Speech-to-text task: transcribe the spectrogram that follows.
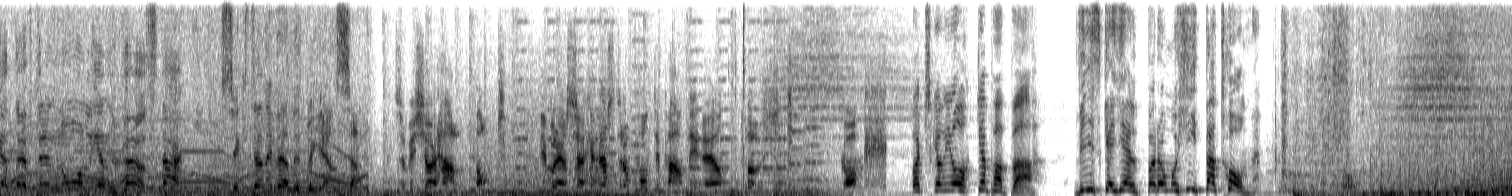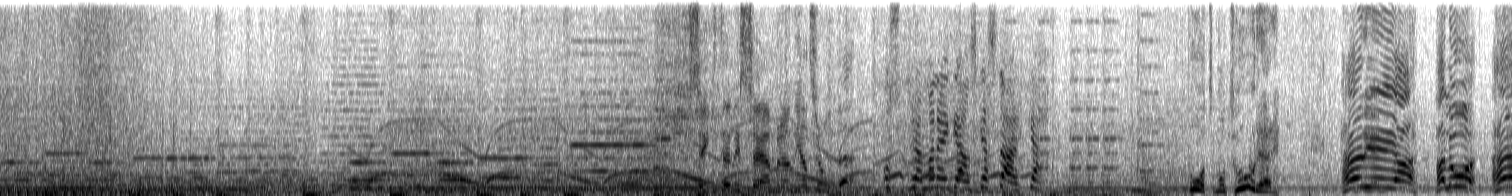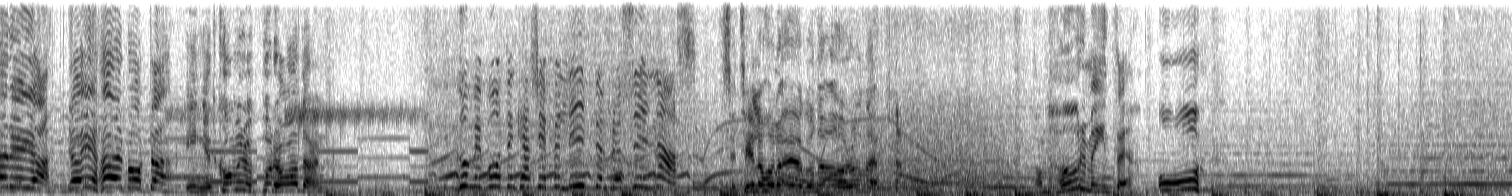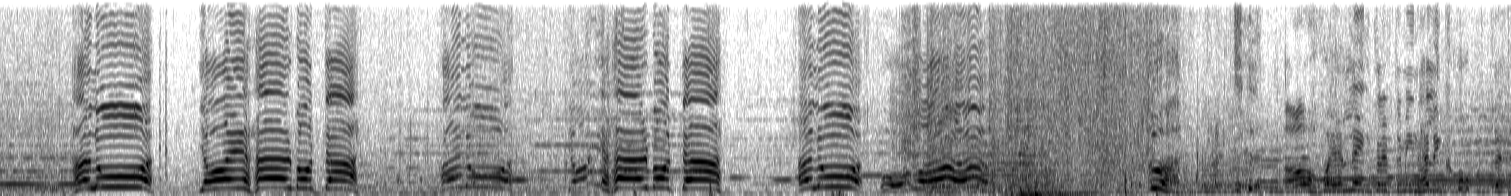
leta efter en nål i en höstack. Sikten är väldigt begränsad. Så vi kör halvfart. Vi börjar söka öster om Pontypandy-ön först. Kom. Vart ska vi åka pappa? Vi ska hjälpa dem att hitta Tom! Sikten är sämre än jag trodde. Och strömmarna är ganska starka. Båtmotorer! Här är jag! Hallå, här är jag! Jag är här borta! Inget kommer upp på radarn. Gummibåten kanske är för liten för att synas. Se till att hålla ögon och öron öppna. De hör mig inte. Åh! Hallå! Jag är här borta! Hallå! Jag är här borta! Hallå! Åh, åh! Åh, Åh, vad jag längtar efter min helikopter!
